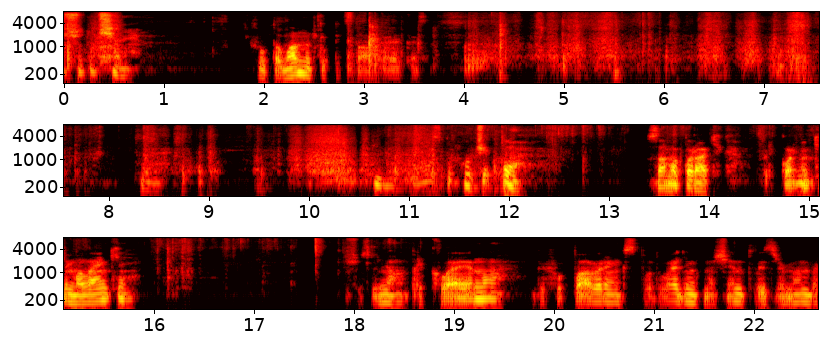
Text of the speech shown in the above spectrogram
Що тут ще? Жовта ванночка, підставка якась. Куча. О! Сам апаратик. Прикольненький, маленький. Щось до нього приклеєно. Before powering spot lighting machine, please remember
